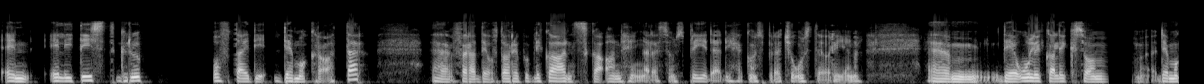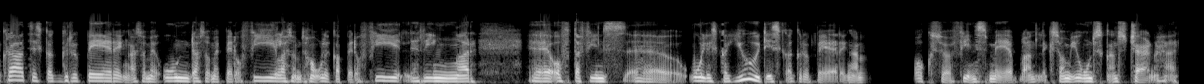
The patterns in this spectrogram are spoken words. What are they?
en elitistgrupp, ofta är de demokrater, eh, för att det är ofta republikanska anhängare som sprider de här konspirationsteorierna. Ehm, det är olika liksom demokratiska grupperingar som är onda, som är pedofila, som har olika pedofilringar. Eh, ofta finns eh, olika judiska grupperingar också finns med bland liksom i ondskans kärna här.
